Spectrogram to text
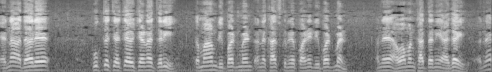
એના આધારે પુખ્ત ચર્ચા વિચારણા કરી તમામ ડિપાર્ટમેન્ટ અને ખાસ કરીને પાણી ડિપાર્ટમેન્ટ અને હવામાન ખાતાની આગાહી અને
